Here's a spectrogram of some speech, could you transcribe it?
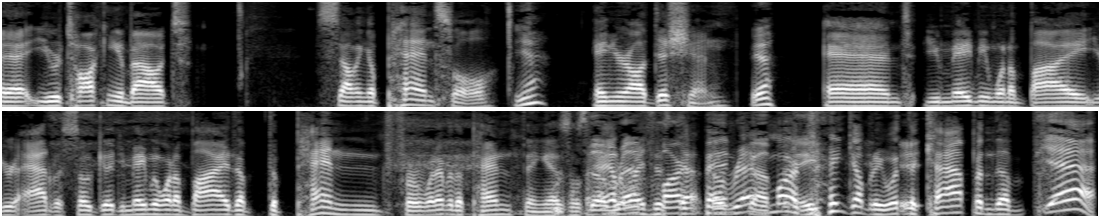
Uh, you were talking about selling a pencil. Yeah. In your audition. Yeah. And you made me want to buy. Your ad was so good. You made me want to buy the, the pen for whatever the pen thing is. I was The like, Rev Mark. Pen the Rev Mark Company. Pen Company with the cap and the Yeah.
